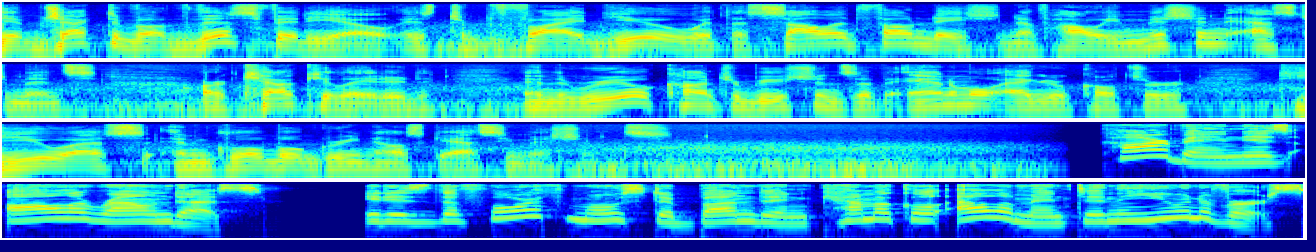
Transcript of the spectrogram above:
The objective of this video is to provide you with a solid foundation of how emission estimates are calculated and the real contributions of animal agriculture to U.S. and global greenhouse gas emissions. Carbon is all around us. It is the fourth most abundant chemical element in the universe,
